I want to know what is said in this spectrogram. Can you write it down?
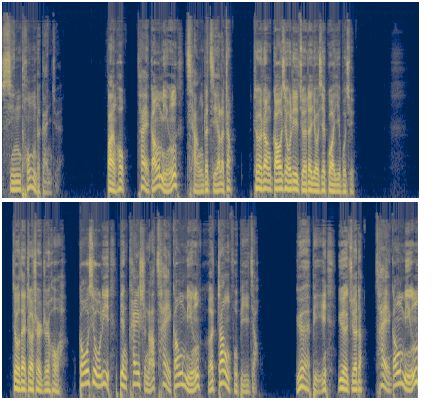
心痛的感觉。饭后，蔡刚明抢着结了账。这让高秀丽觉得有些过意不去。就在这事之后啊，高秀丽便开始拿蔡刚明和丈夫比较，越比越觉得蔡刚明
